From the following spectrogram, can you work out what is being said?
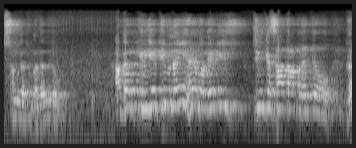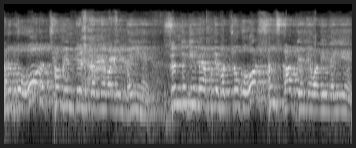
संगत बदल दो। अगर क्रिएटिव नहीं है वो लेडीज़ जिनके साथ आप रहते हो, घर को और अच्छा मेंटेन करने वाली नहीं है, ज़िंदगी में अपने बच्चों को और संस्कार देने वाली नहीं है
